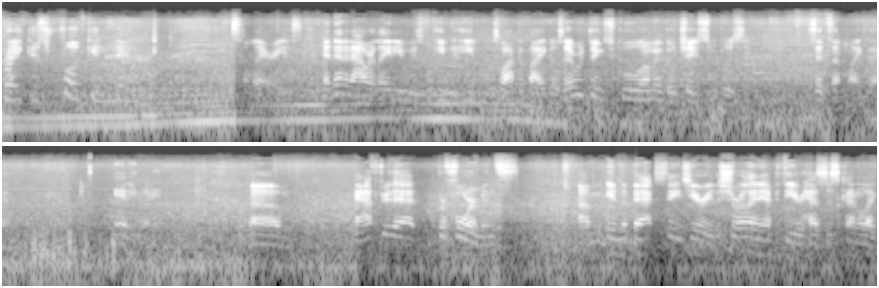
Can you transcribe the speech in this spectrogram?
break his fucking neck." It's hilarious. And then an hour later, he was he, he was walking by. He goes, "Everything's cool. I'm gonna go chase some pussy." Said something like that. Anyway, um, after that performance, I'm in the backstage area. The Shoreline Amphitheater has this kind of like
